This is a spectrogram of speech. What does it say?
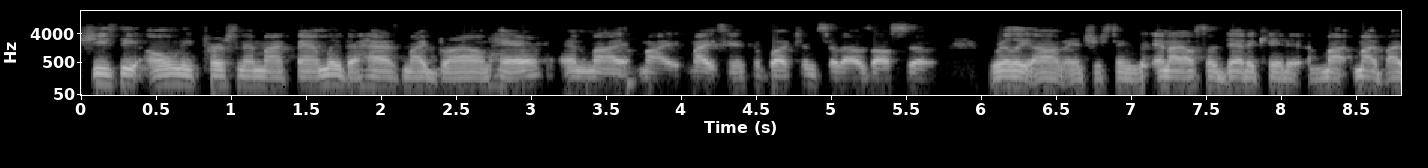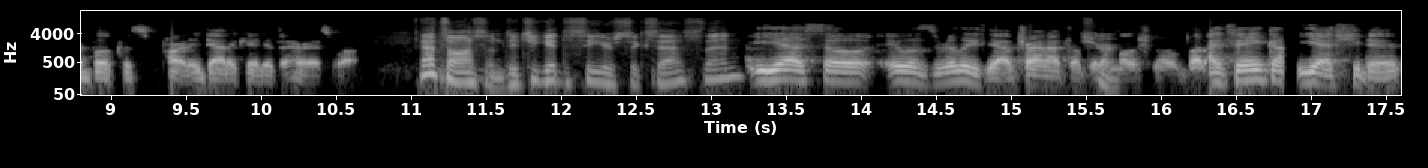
she's the only person in my family that has my brown hair and my my my skin complexion. So that was also really um interesting. And I also dedicated my my, my book was partly dedicated to her as well. That's awesome. Did you get to see your success then? Yeah, so it was really yeah. I'm trying not to sure. get emotional, but I think uh, yes, she did.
